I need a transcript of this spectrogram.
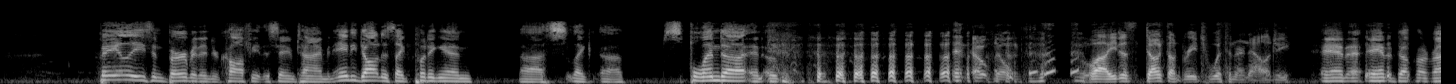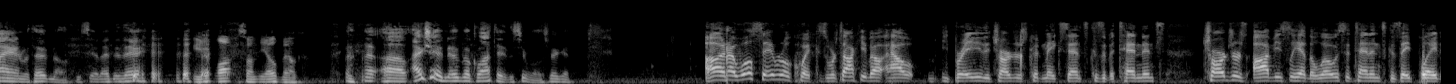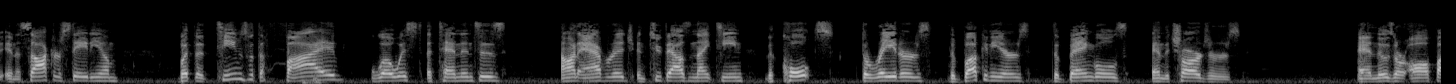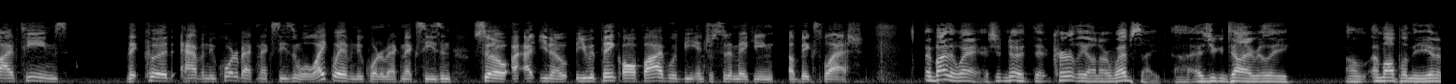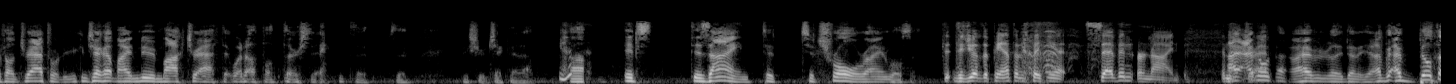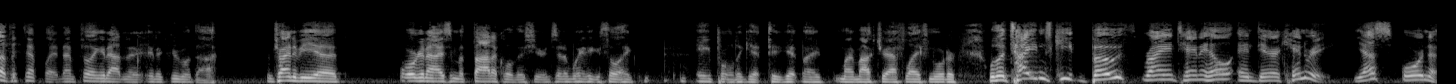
Bailey's and bourbon in your coffee at the same time, and Andy Dalton is like putting in, uh, like, uh, Splenda and oat And oat milk. wow, you just dunked on Breech with an analogy. and uh, and a dunk on Ryan with oat milk. You see what I did there? You're lost on the oat milk. uh, I actually had an oat milk latte at the Super Bowl. It's very good. Uh, and I will say real quick because we're talking about how Brady, the Chargers could make sense because of attendance. Chargers obviously had the lowest attendance because they played in a soccer stadium, but the teams with the five lowest attendances on average in 2019, the Colts, the Raiders, the Buccaneers, the Bengals, and the Chargers. And those are all five teams that could have a new quarterback next season, will likely have a new quarterback next season. So, I, you know, you would think all five would be interested in making a big splash. and by the way, I should note that currently on our website, uh, as you can tell, I really, um, I'm up on the NFL draft order. You can check out my new mock draft that went up on Thursday. so, so make sure to check that out. Uh, it's designed to, to troll Ryan Wilson. Did you have the Panthers picking at seven or nine? I, I, don't know. I haven't really done it yet. I've, I've, built out the template and I'm filling it out in a, in a Google Doc. I'm trying to be uh, organized and methodical this year instead of waiting until like April to get to get my my mock draft life in order. Will the Titans keep both Ryan Tannehill and Derrick Henry? Yes or no?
